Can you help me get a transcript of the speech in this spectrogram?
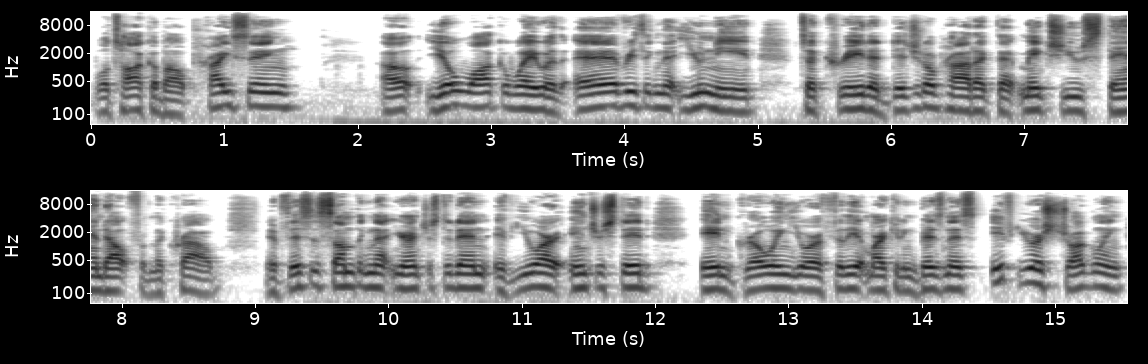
We'll talk about pricing. Uh, you'll walk away with everything that you need to create a digital product that makes you stand out from the crowd. If this is something that you're interested in, if you are interested in growing your affiliate marketing business, if you are struggling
